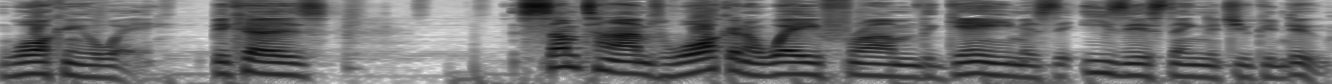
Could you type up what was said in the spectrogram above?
walking away because sometimes walking away from the game is the easiest thing that you can do.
